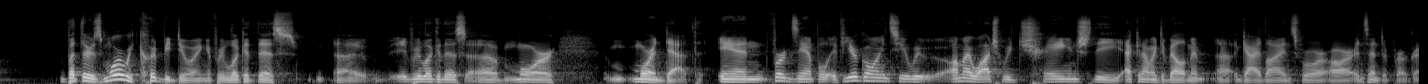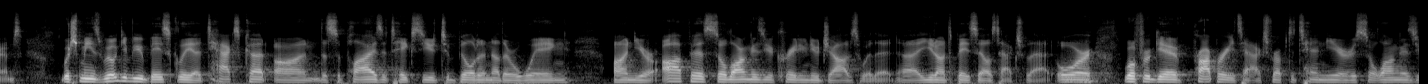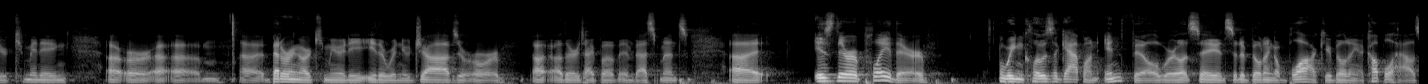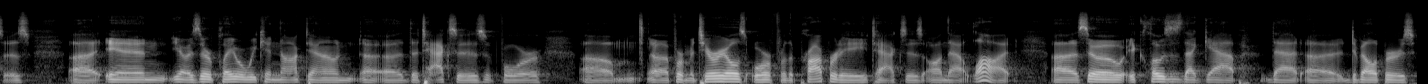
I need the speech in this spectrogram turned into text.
but there's more we could be doing if we look at this. Uh, if we look at this uh, more more in depth. And for example, if you're going to, we, on my watch, we changed the economic development uh, guidelines for our incentive programs, which means we'll give you basically a tax cut on the supplies it takes you to build another wing on your office so long as you're creating new jobs with it. Uh, you don't have to pay sales tax for that. Or mm-hmm. we'll forgive property tax for up to 10 years so long as you're committing uh, or uh, um, uh, bettering our community either with new jobs or, or uh, other type of investments. Uh, is there a play there? we can close the gap on infill where let's say instead of building a block you're building a couple houses uh, and you know is there a play where we can knock down uh, uh, the taxes for um, uh, for materials or for the property taxes on that lot so it closes that gap that developers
